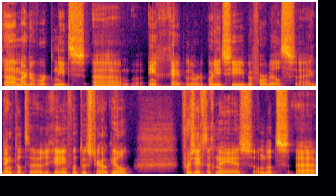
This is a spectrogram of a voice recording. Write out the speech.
Eh, maar er wordt niet eh, ingegrepen door de politie bijvoorbeeld. Ik denk dat de regering van Toester ook heel voorzichtig mee is. Omdat eh,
